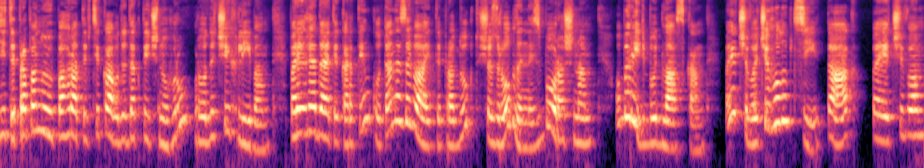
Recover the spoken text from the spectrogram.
Діти, пропоную пограти в цікаву дидактичну гру родичі хліба. Переглядайте картинку та називайте продукт, що зроблений з борошна. Оберіть, будь ласка, печиво чи голубці? Так, печиво.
